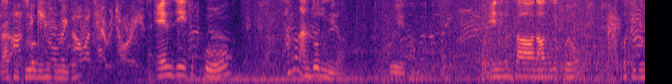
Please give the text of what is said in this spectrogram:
나그 불러도 해주는데 MG 죽고. 팍은 안 줘줍니다. 의회에서 NG 전사 나와주고 있고요. 거치 중.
